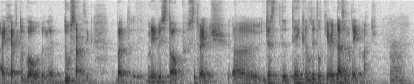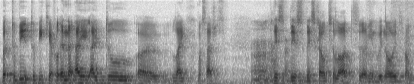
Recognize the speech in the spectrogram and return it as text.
I have to go and do something but maybe stop, stretch, uh, just take a little care. It doesn't take much, mm. but to be to be careful. And I I do uh, like massages. Mm, this this this helps a lot. I mean, we know it from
